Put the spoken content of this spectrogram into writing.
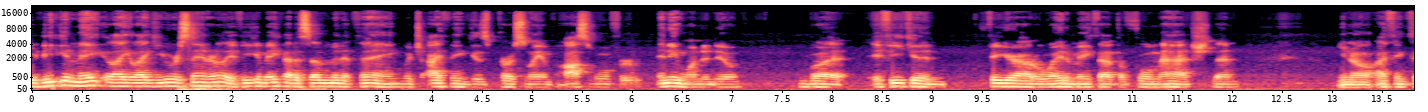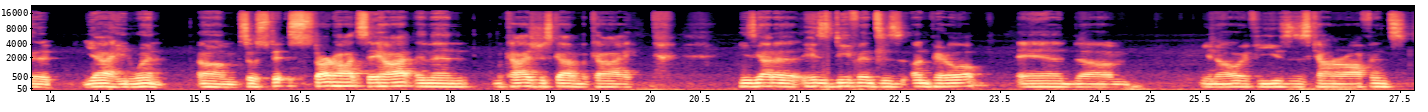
if he can make like like you were saying earlier, if he can make that a seven minute thing, which I think is personally impossible for anyone to do, but if he could figure out a way to make that the full match, then you know I think that yeah he'd win. Um, so st- start hot, stay hot, and then Mekhi's just got a Mekhi. He's got a his defense is unparalleled, and um, you know if he uses his counter offense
